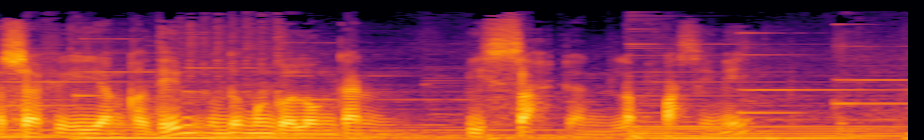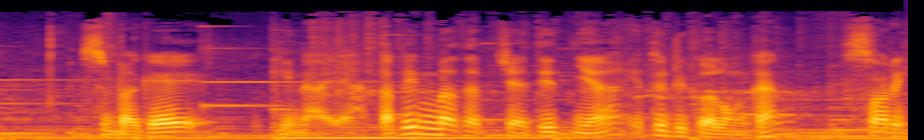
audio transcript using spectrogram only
Syafi'i yang qadim untuk menggolongkan pisah dan lepas ini sebagai kinayah. Tapi mazhab jadidnya itu digolongkan sorry.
